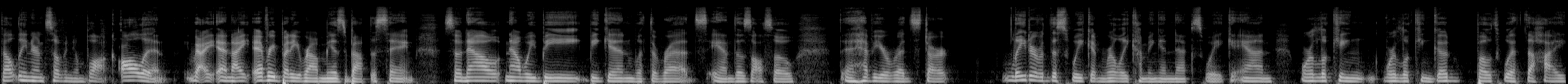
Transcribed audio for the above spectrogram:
Veltliner, and Sauvignon Blanc, all in. I, and I, everybody around me is about the same. So now, now we be begin with the reds, and those also, the heavier reds start later this week and really coming in next week. And we're looking we're looking good both with the high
